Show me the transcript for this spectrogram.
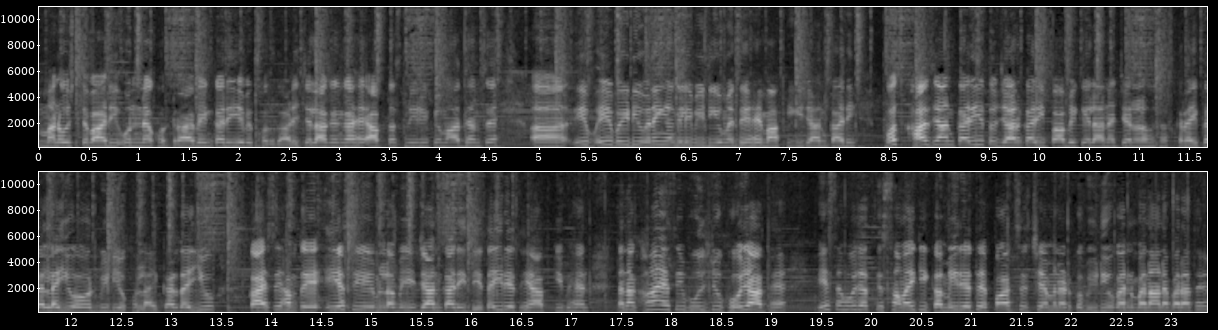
मनोज तिवारी, उनने खुद ड्राइविंग करी है, वे खुद गाड़ी चला के गए आप तस्वीरों के माध्यम से ये वीडियो नहीं, अगली वीडियो में दे है माफ़ी की जानकारी। बहुत खास जानकारी है तो जानकारी पावे के लाना चैनल को सब्सक्राइब कर लियो और वीडियो को लाइक कर दियो कैसे हम तो ऐसी मतलब जानकारी देते ही रहते हैं आपकी बहन। तना कहाँ ऐसी भूल चूक हो जाते हैं। ऐसे हो जाते समय की कमी रहते पाँच से छः मिनट को वीडियो कर बनाने पड़ा थे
